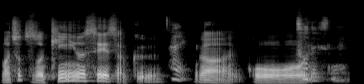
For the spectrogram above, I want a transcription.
まあ、ちょっとその金融政策はい。が、こう、そうですね。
